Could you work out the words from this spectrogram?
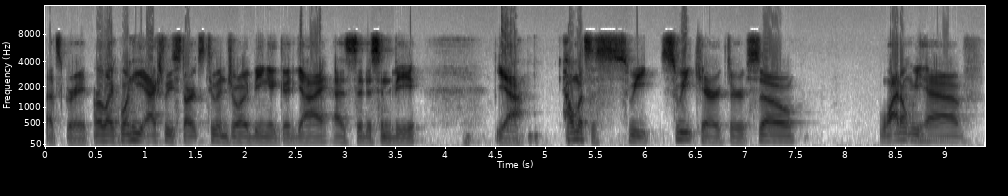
That's great. Or like when he actually starts to enjoy being a good guy as Citizen V. Yeah, Helmut's a sweet, sweet character. So why don't we have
